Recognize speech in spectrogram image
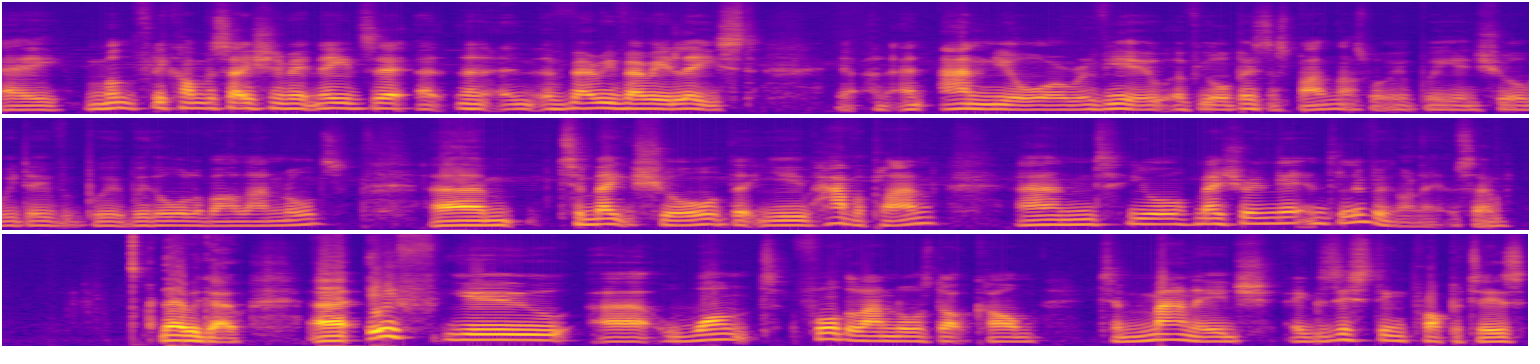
a monthly conversation if it needs it, at, at the very very least. Yeah, an, an, annual review of your business plan. That's what we, we ensure we do with, with all of our landlords um, to make sure that you have a plan and you're measuring it and delivering on it. So there we go. Uh, if you uh, want forthelandlords.com to manage existing properties,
